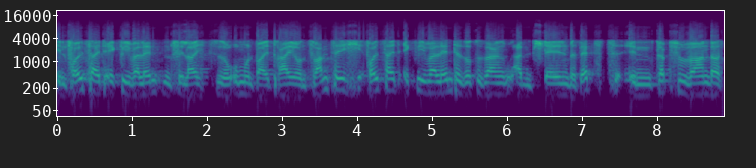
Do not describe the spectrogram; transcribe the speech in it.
in Vollzeitäquivalenten vielleicht so um und bei 23 Vollzeitäquivalente sozusagen an Stellen besetzt. In Köpfen waren das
